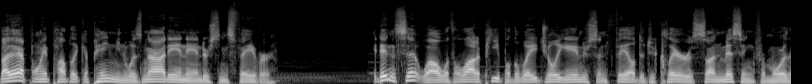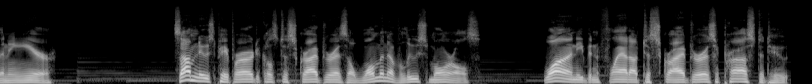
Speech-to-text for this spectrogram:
By that point, public opinion was not in Anderson's favor. It didn't sit well with a lot of people the way Julie Anderson failed to declare her son missing for more than a year. Some newspaper articles described her as a woman of loose morals. One even flat out described her as a prostitute.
